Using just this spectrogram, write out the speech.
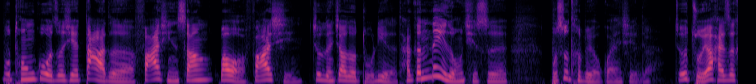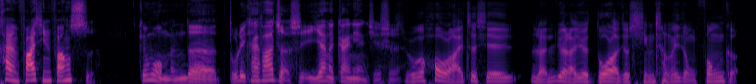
不通过这些大的发行商帮我发行，就能叫做独立的。它跟内容其实不是特别有关系的，就主要还是看发行方式。跟我们的独立开发者是一样的概念，其实只不过后来这些人越来越多了，就形成了一种风格。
